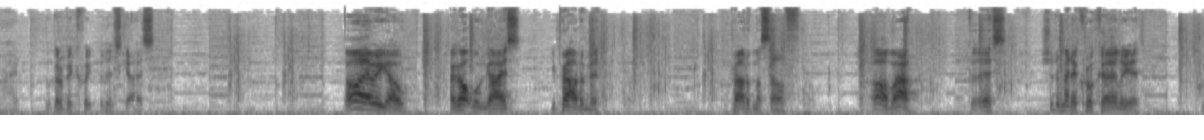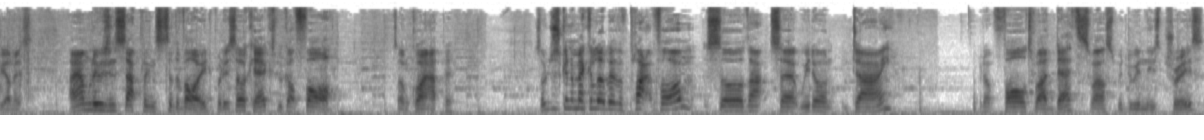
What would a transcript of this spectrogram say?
Alright. We've got to be quick with this, guys. Oh, there we go. I got one, guys. You proud of me? Proud of myself. Oh, wow. Look at this. Should have made a crook earlier, to be honest. I am losing saplings to the void, but it's okay, because we've got four. So I'm quite happy. So I'm just going to make a little bit of a platform, so that uh, we don't die. We don't fall to our deaths whilst we're doing these trees.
